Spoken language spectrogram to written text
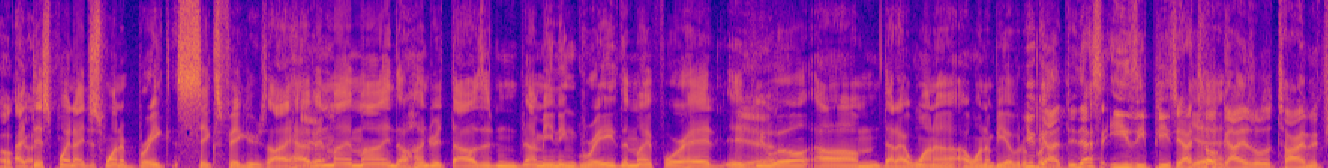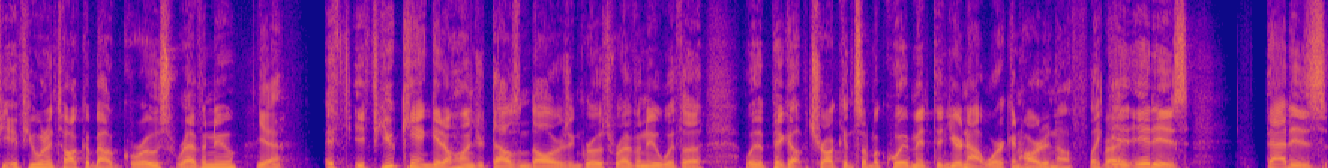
Okay. at this point, I just want to break six figures. I have in my mind a hundred thousand. I mean, engraved in my forehead, if Yeah. you will. Um, that I wanna, I wanna be able to. You break. got dude. That's easy peasy. I tell guys all the time if you if you want to talk about gross revenue, Yeah. If if you can't get a hundred thousand dollars in gross revenue with a with a pickup truck and some equipment, then you're not working hard enough. Like Right. it, it is, that is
